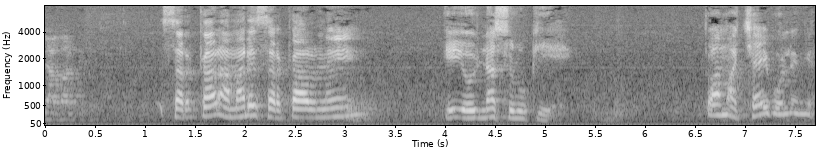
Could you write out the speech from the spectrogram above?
लाभार्थी सरकार, हमारे सरकार ने ये योजना शुरू की है। तो हम अच्छा ही बोलेंगे।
